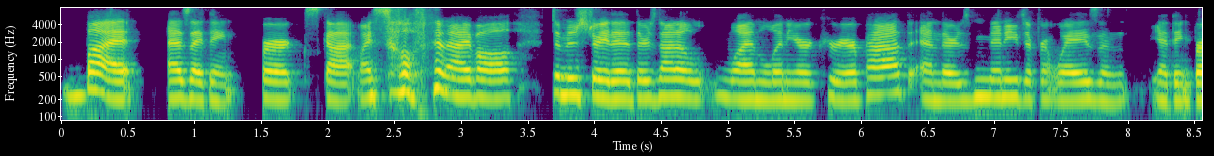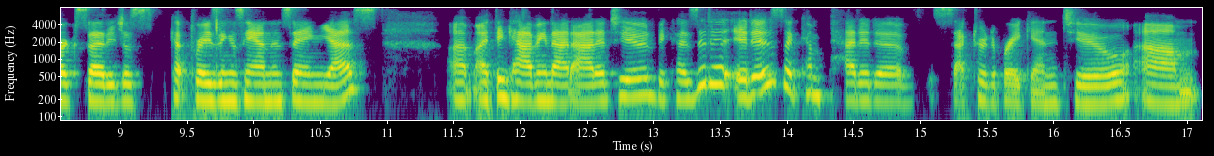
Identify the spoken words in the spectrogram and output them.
but as I think Burke, Scott, myself, and I've all demonstrated, there's not a one linear career path, and there's many different ways. And I think Burke said he just kept raising his hand and saying yes. Um, I think having that attitude because it it is a competitive sector to break into. Um,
